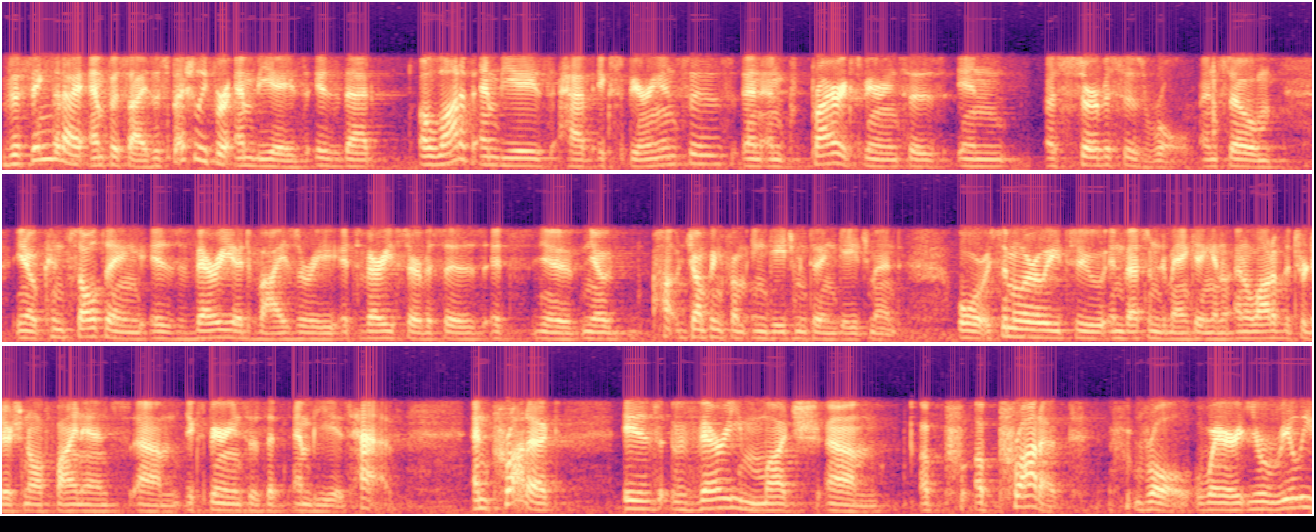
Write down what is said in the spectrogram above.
the thing that I emphasize, especially for MBAs, is that a lot of MBAs have experiences and, and prior experiences in a services role. And so you know, consulting is very advisory. It's very services. It's you know, you know jumping from engagement to engagement, or similarly to investment banking and, and a lot of the traditional finance um, experiences that MBAs have. And product is very much um, a, pr- a product role where you're really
